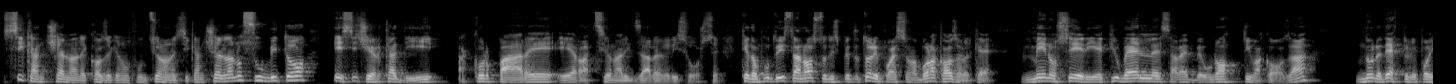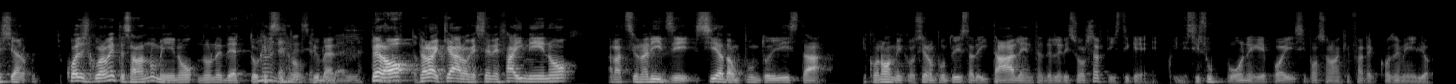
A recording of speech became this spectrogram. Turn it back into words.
si cancellano le cose che non funzionano e si cancellano subito e si cerca di accorpare e razionalizzare le risorse, che da un punto di vista nostro di spettatori può essere una buona cosa perché meno serie e più belle sarebbe un'ottima cosa. Non è detto che poi siano, quasi sicuramente saranno meno, non è detto non che è siano detto più, belle. belle. Però, esatto. però è chiaro che se ne fai meno, razionalizzi sia da un punto di vista economico sia da un punto di vista dei talent, delle risorse artistiche, quindi si suppone che poi si possano anche fare cose meglio.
